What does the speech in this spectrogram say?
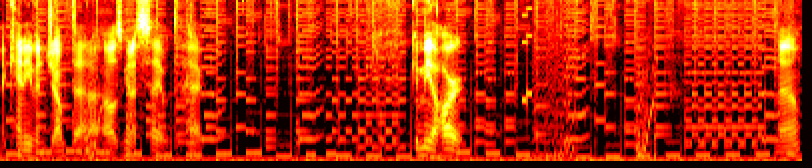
I can't even jump that. I, I was gonna say, what the heck? Give me a heart. No?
